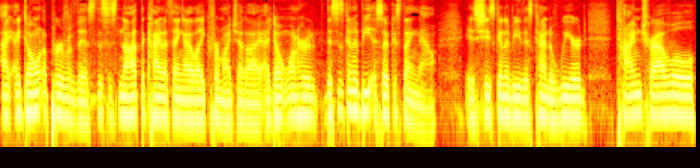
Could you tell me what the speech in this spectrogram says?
I, I don't approve of this. This is not the kind of thing I like for my Jedi. I don't want her. To, this is going to be Ahsoka's thing now. Is she's going to be this kind of weird time travel?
